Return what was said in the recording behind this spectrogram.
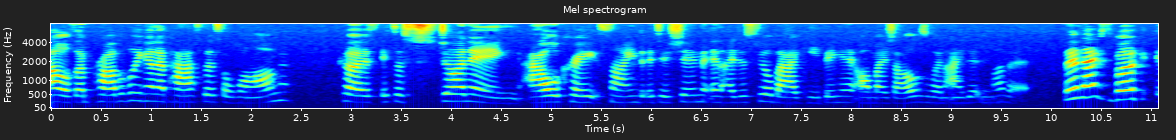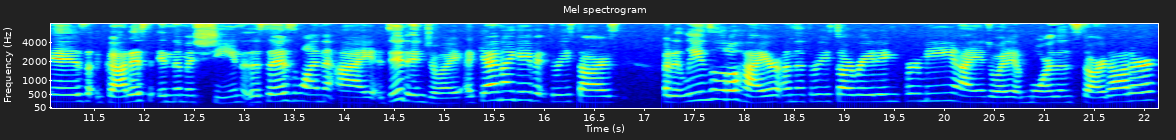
else. I'm probably going to pass this along because it's a stunning OwlCrate signed edition, and I just feel bad keeping it on my shelves when I didn't love it. The next book is Goddess in the Machine. This is one that I did enjoy. Again, I gave it three stars, but it leans a little higher on the three star rating for me. I enjoyed it more than Star Daughter.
